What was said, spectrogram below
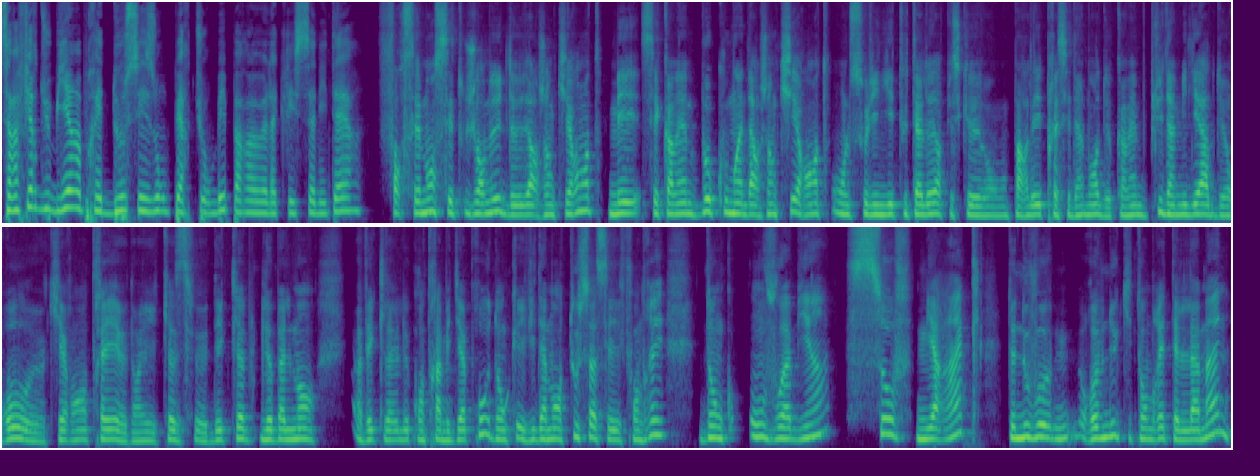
Ça va faire du bien après deux saisons perturbées par euh, la crise sanitaire? Forcément, c'est toujours mieux de l'argent qui rentre, mais c'est quand même beaucoup moins d'argent qui rentre. On le soulignait tout à l'heure, puisqu'on parlait précédemment de quand même plus d'un milliard d'euros euh, qui rentraient euh, dans les caisses des clubs globalement avec le contrat Mediapro. Donc évidemment, tout ça s'est effondré. Donc on voit bien, sauf miracle, de nouveaux revenus qui tomberaient tel la manne,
